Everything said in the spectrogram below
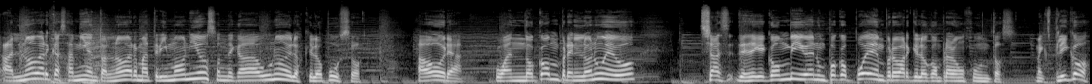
Al no haber casamiento, al no haber matrimonio, son de cada uno de los que lo puso. Ahora, cuando compren lo nuevo, ya desde que conviven, un poco pueden probar que lo compraron juntos. ¿Me explico?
